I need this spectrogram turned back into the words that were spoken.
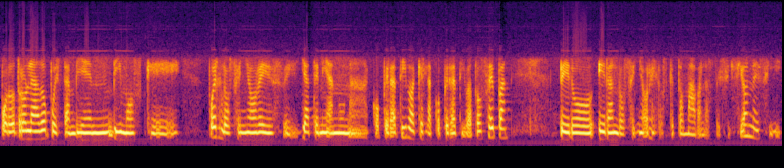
Por otro lado, pues también vimos que pues los señores eh, ya tenían una cooperativa, que es la cooperativa Tosepan, pero eran los señores los que tomaban las decisiones y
